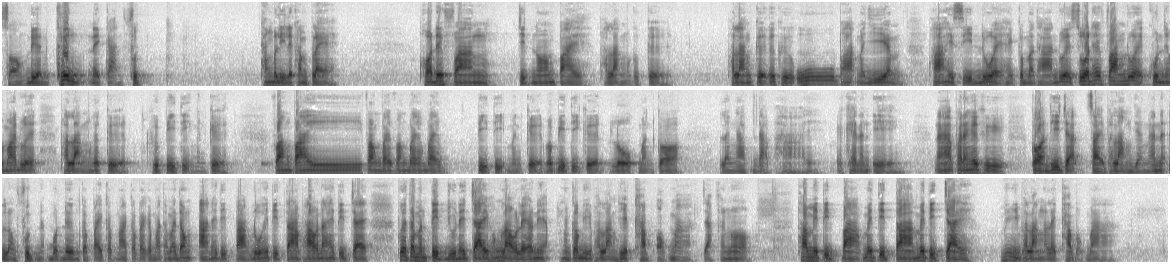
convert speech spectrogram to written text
สองเดือนครึ่งในการฝึก ทั้งบาลีและคำแปล พอได้ฟังจิตน้อมไปพลังมันก็เกิด พลังเกิดก็คืออู้พระมาเยี่ยม พระให้ศีลด้วยให้กรรมฐานด้วย สวดให้ฟังด้วยคุณธรรมะด้วย พลังมันก็เกิด คือปีติมันเกิด ฟังไปฟังไปฟังไปฟังไปปีติมันเกิดพอปีติเกิดโลกมันก็ระงับดับหายแค่นั้นเองนะครับเพราะนั้นก็คือก่อนที่จะใส่พลังอย่างนั้นลองฝึกนะบทเดิมกลับไปกลับมากลับไปกลับมาทำไมต้องอ่านให้ติดปากดูให้ติดตาภาวนาให้ติดใจ เพื่อถ้ามันติดอยู่ในใจของเราแล้วเนี่ยมันก็มีพลังที่จะขับออกมาจากข้างนอก ถ้าไม่ติดปากไม่ติดตาไม่ติดใจ ไม่มีพลังอะไรขับออกมา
